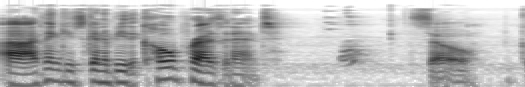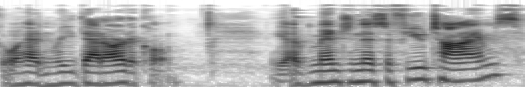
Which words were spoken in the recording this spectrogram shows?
uh, I think he's going to be the co-president. So go ahead and read that article. Yeah, I've mentioned this a few times,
